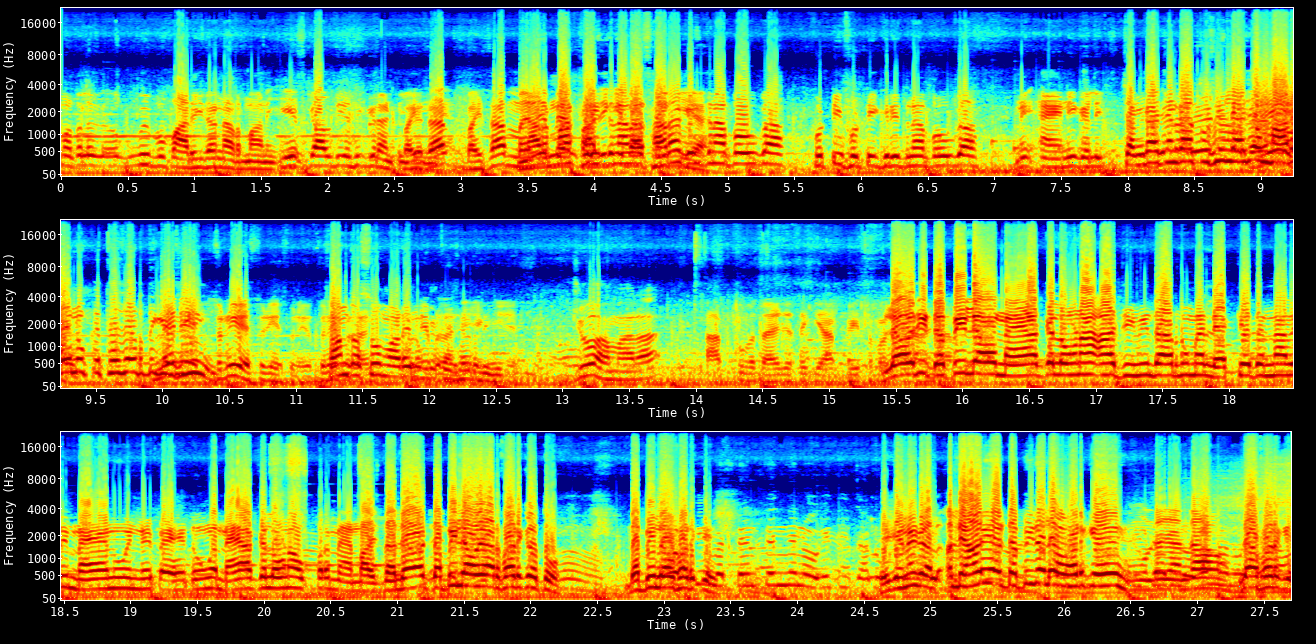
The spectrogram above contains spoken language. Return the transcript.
ਮਤਲਬ ਕੋਈ ਵਪਾਰੀ ਦਾ ਨਰਮਾ ਨਹੀਂ ਇਸ ਗੱਲ ਦੀ ਅਸੀਂ ਗਾਰੰਟੀ भाई साहब भाई साहब मैंने ਨਰਮਾ व्यापारी की ਖਰੀਦਣਾ बात ਸਾਰਾ नहीं की है। ਖਰੀਦਣਾ ਪਊਗਾ ਫੁੱਟੀ ਫੁੱਟੀ ਖਰੀਦਣਾ ਪਊਗਾ ਨਹੀਂ ਐ ਨਹੀਂ ਗਲੀ ਚੰਗਾ ਚੰਗਾ ਤੁਸੀਂ ਲੈ ਜਾਓ ਮਾੜੇ ਨੂੰ ਕਿੱਥੇ ਛੱਡ ਦਈਏ नहीं नहीं ਜੀ सुनिए सुनिए सुनिए सुनिए हम दसो माड़े सुनिए लोग प्रधान कितने जी, छेड़ ये जो हमारा आपको बताया जैसे कि आप भी समझ ਲਓ ਜੀ ਡੱਬੀ ਲਿਆਓ ਮੈਂ ਅੱਗ ਲਾਉਣਾ ਆ ਜ਼ਿਮੀਂਦਾਰ ਨੂੰ ਮੈਂ ਲਿਖ ਕੇ ਦਿੰਦਾ ਵੀ ਮੈਂ ਇਹਨੂੰ ਇੰਨੇ ਪੈਸੇ ਦਊਂਗਾ ਮੈਂ ਅੱਗ ਲਾਉਣਾ ਉੱਪਰ ਮੈਂ ਮੱਜਦਾ ਲਿਆਓ ਡੱਬੀ ਲਿਆਓ ਯਾਰ ਫੜ ਕੇ ਉਤੋਂ ਡੱਬੀ ਲਓ ਫੜ ਕੇ। ਤਿੰਨ ਤਿੰਨ ਦਿਨ ਹੋ ਗਏ ਜੀ ਸਾਨੂੰ ਠੀਕ ਹੈ ਨਾ ਗੱਲ? ਲਿਆਓ ਯਾਰ ਡੱਬੀ ਤਾਂ ਲਿਆਓ ਫੜ ਕੇ। ਮੁੰਡਾ ਜਾਂਦਾ। ਲੈ ਫੜ ਕੇ।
